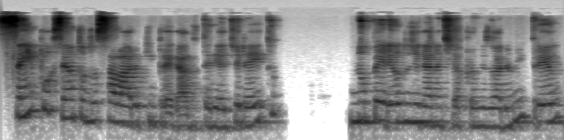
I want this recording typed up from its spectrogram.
100% do salário que o empregado teria direito no período de garantia provisória no emprego,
